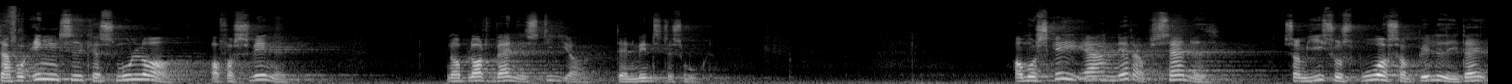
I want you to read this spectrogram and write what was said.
der på ingen tid kan smuldre og forsvinde, når blot vandet stiger den mindste smule. Og måske er netop sandet, som Jesus bruger som billede i dag,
